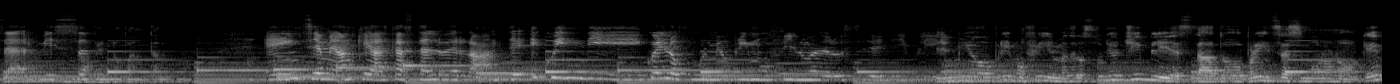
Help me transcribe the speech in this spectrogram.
Service. 9,91 e insieme anche al Castello Errante e quindi quello fu il mio primo film dello studio Ghibli. Il mio primo film dello studio Ghibli è stato Princess Mononoke,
